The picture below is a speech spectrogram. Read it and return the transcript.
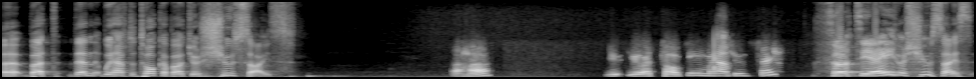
Uh, but then we have to talk about your shoe size. Uh huh. You you are talking my Um, shoe size? 38? Your shoe size,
